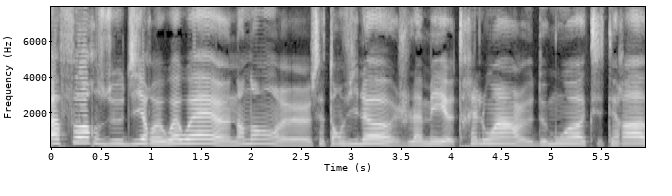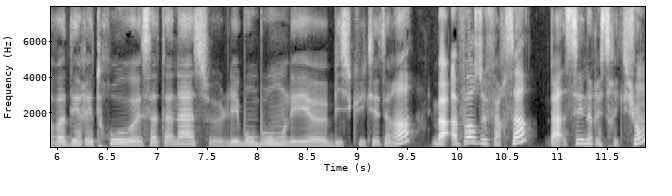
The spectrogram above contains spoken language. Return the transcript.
à force de dire euh, ouais ouais euh, non non euh, cette envie là je la mets très loin de moi etc va des rétros satanas les bonbons les biscuits etc bah à force de faire ça bah c'est une restriction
